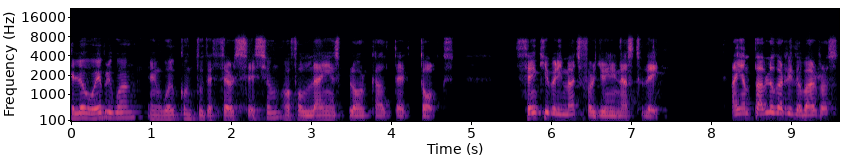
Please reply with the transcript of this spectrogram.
Hello everyone and welcome to the third session of Online Explore Caltech Talks. Thank you very much for joining us today. I am Pablo Garrido Barros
